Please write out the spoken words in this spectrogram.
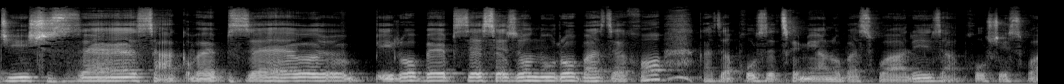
ჯიშზე, საკვებზე, პირობებზე, სეზონურობაზე, ხო? გაზაფხულზე ცხიმიანობა სხვა არის, ზაფხულში სხვა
